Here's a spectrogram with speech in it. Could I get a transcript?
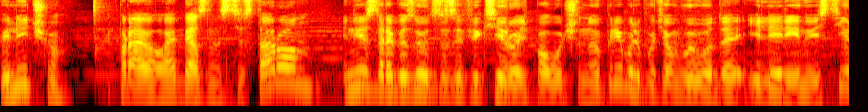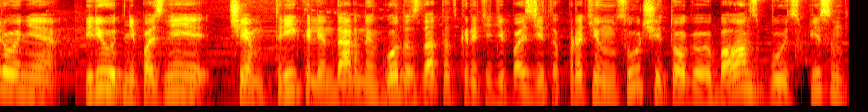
увеличу правила и обязанности сторон. Инвестор обязуется зафиксировать полученную прибыль путем вывода или реинвестирования период не позднее, чем 3 календарных года с даты открытия депозита. В противном случае итоговый баланс будет списан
